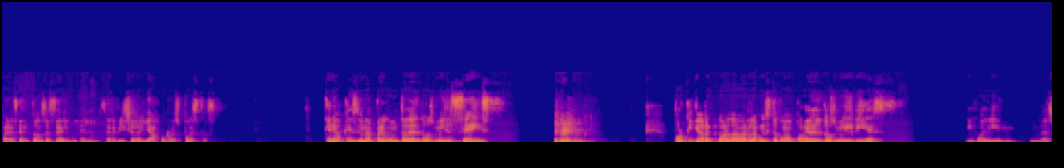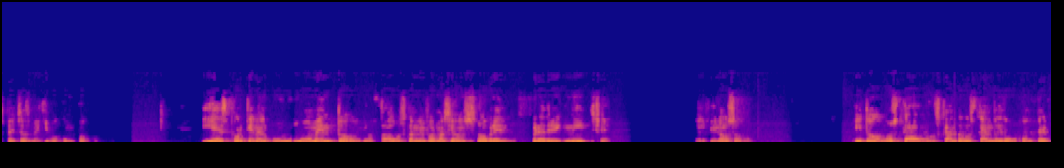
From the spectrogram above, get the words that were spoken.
para ese entonces el, servicio de Yahoo Respuestas. Creo que es de una pregunta del 2006, porque yo recuerdo haberla visto como por ahí del 2010. Igual las fechas me equivoco un poco. Y es porque en algún momento yo estaba buscando información sobre Friedrich Nietzsche, el filósofo. Y tú buscando, buscando, buscando, y de repente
